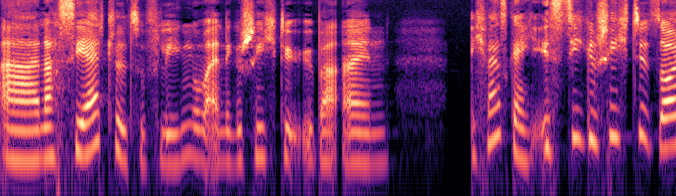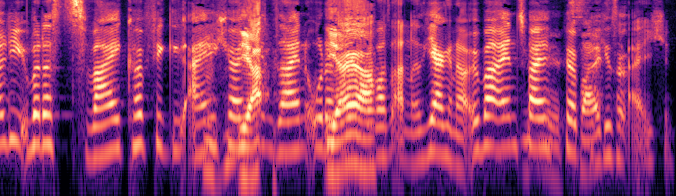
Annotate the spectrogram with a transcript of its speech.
äh, nach Seattle zu fliegen, um eine Geschichte über ein ich weiß gar nicht, ist die Geschichte, soll die über das zweiköpfige Eichhörnchen Ja. sein oder Ja, ist ja. was anderes? Ja, genau, über ein zweiköpfiges zweikö- Eichhörnchen.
